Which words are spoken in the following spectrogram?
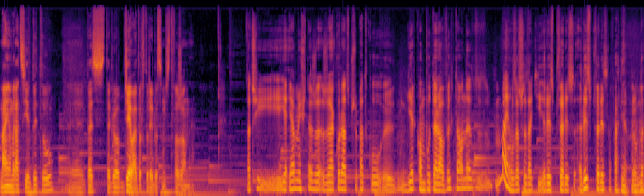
mają rację bytu y, bez tego dzieła, do którego są stworzone. Znaczy, ja, ja myślę, że, że akurat w przypadku y, gier komputerowych, to one mają zawsze taki rys, przerys, rys przerysowania, prawda?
